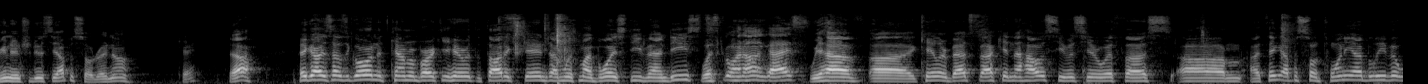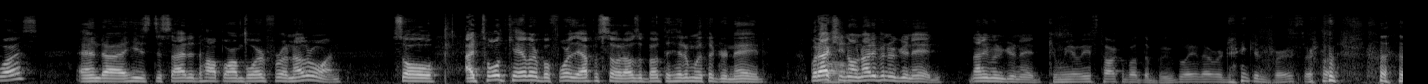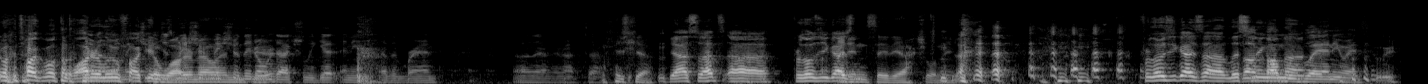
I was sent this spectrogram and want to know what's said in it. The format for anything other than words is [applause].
I'm going to introduce the episode right now. Okay. Yeah. Hey guys, how's it going? It's Cameron Barkey here with the Thought Exchange. I'm with my boy Steve Van Diest. What's going on, guys? We have uh, Kaylor Betts back in the house. He was here with us, um, I think episode 20, I believe it was. And uh, he's decided to hop on board for another one. So I told Kaylor before the episode I was about to hit him with a grenade. But actually, Oh. no, not even a grenade. Not even a grenade. Can we at least talk about the bubly that we're drinking first? Or what? [laughs] You want to talk about the [laughs] Waterloo Make sure- fucking. The just make sure, make sure they don't actually get any other brand. Uh, they're, they're not. Uh, [laughs] yeah. Yeah, so that's uh, for those of you guys. I didn't say the actual name. For those of you guys uh, it's not listening called on the. Bubly anyways. We're,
